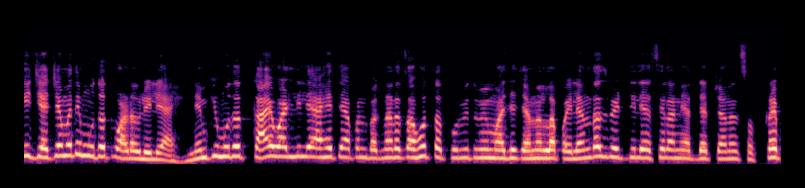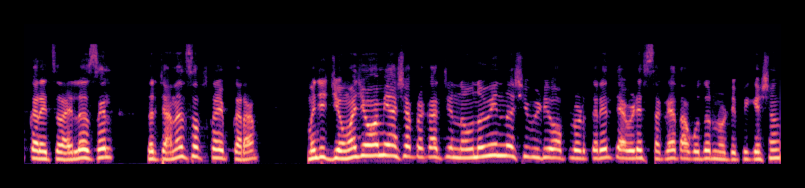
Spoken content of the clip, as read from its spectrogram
की ज्याच्यामध्ये मुदत वाढवलेली आहे. नेमकी मुदत काय वाढलेली आहे ते आपण बघणारच आहोत. तत्पूर्वी तुम्ही माझ्या चॅनलला पहिल्यांदाच भेट दिली असेल आणि अद्याप चॅनल सबस्क्राईब करायचं राहिलं असेल तर चॅनल सबस्क्राईब करा. म्हणजे जेव्हा जेव्हा मी अशा प्रकारचे नवनवीन अशी व्हिडिओ अपलोड करेल त्यावेळेस सगळ्यात अगोदर नोटिफिकेशन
